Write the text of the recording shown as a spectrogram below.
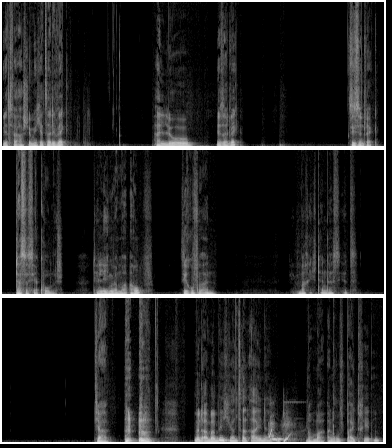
Jetzt verarscht ihr mich, jetzt seid ihr weg. Hallo, ihr seid weg. Sie sind weg. Das ist ja komisch. Dann legen wir mal auf. Sie rufen an. Wie mache ich denn das jetzt? Tja, mit einmal bin ich ganz alleine. Nochmal Anruf beitreten.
